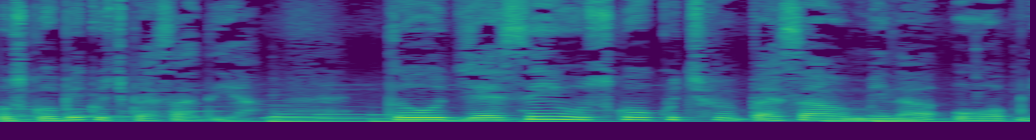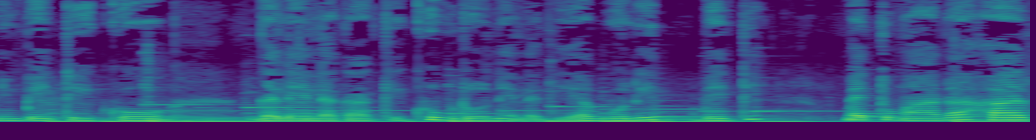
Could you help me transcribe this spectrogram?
उसको भी कुछ पैसा दिया। तो जैसे ही उसको कुछ पैसा मिला, वो अपनी बेटी को गले लगा के खूब रोने लगी। और बोली, बेटी, मैं तुम्हारा हर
